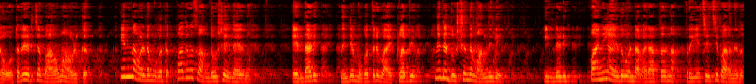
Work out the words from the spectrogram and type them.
ലോട്ടറി അടിച്ച ഭാവം അവൾക്ക്. ഇന്ന് അവളുടെ മുഖത്ത് പതിവ് സന്തോഷമില്ലായിരുന്നു. എന്താടി നിന്റെ മുഖത്തൊരു വൈക്ലബ്യം നിന്റെ ദുഷ്യന്തം വന്നില്ലേ? ഇല്ലടി പനി ആയതുകൊണ്ടാ വരാത്തതെന്നാ പ്രിയ ചേച്ചി പറഞ്ഞത്.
